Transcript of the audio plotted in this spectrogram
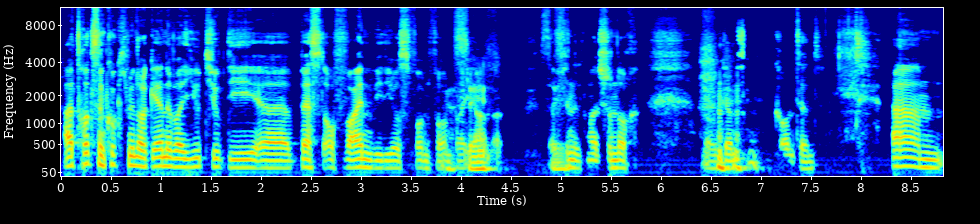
Aber trotzdem gucke ich mir noch gerne bei YouTube die äh, Best of Wine Videos von vor ein Ja, paar safe. Jahren an. Da Safe. findet man schon noch, noch ganz Content. Ähm,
